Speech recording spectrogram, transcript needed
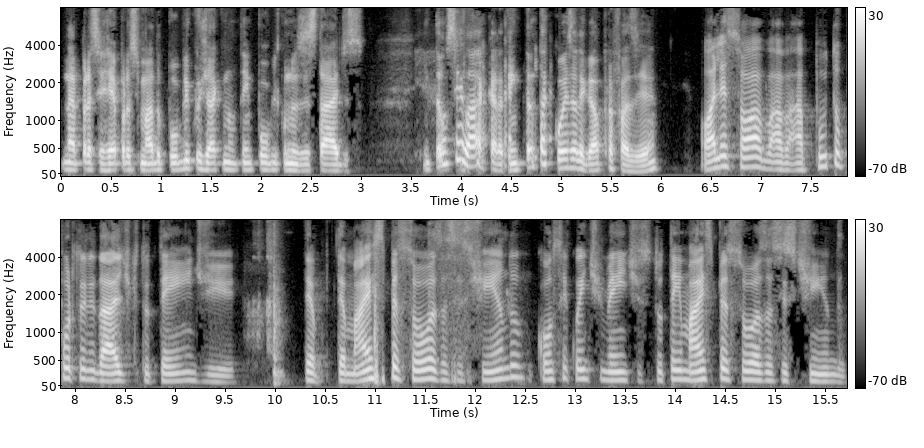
né, para se reaproximar do público, já que não tem público nos estádios. Então, sei lá, cara, tem tanta coisa legal para fazer. Olha só a, a puta oportunidade que tu tem de ter, ter mais pessoas assistindo. Consequentemente, se tu tem mais pessoas assistindo,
